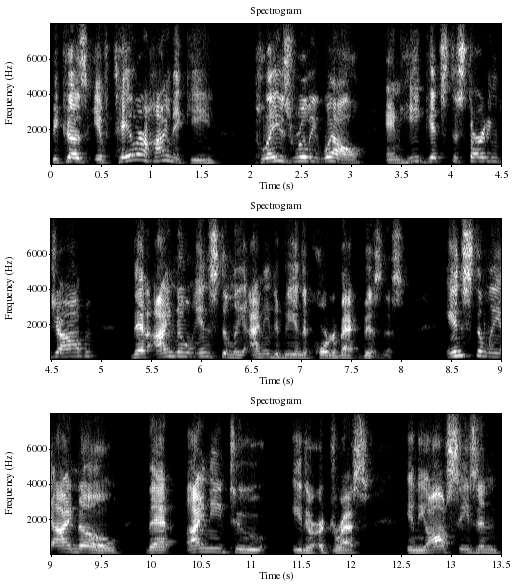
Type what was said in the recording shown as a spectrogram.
Because if Taylor Heinicke plays really well and he gets the starting job, then I know instantly I need to be in the quarterback business. Instantly, I know that I need to either address in the offseason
